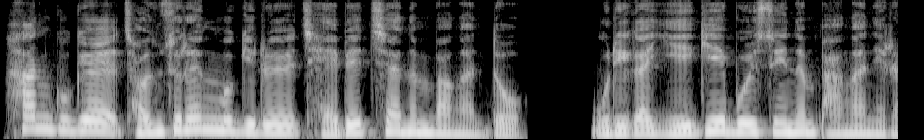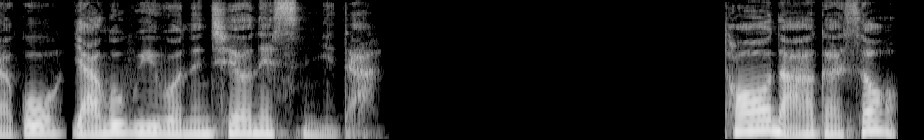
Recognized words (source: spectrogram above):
한국의 전술 핵무기를 재배치하는 방안도 우리가 얘기해 볼 수 있는 방안이라고 양욱 위원은 제언했습니다. 더 나아가서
